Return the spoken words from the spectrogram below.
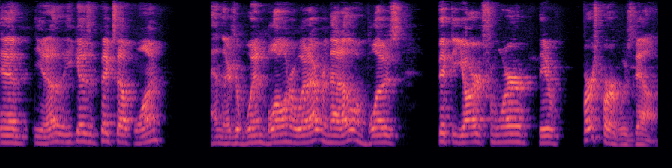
And, you know, he goes and picks up one, and there's a wind blowing or whatever, and that other one blows 50 yards from where the first bird was down.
